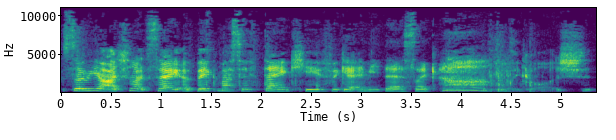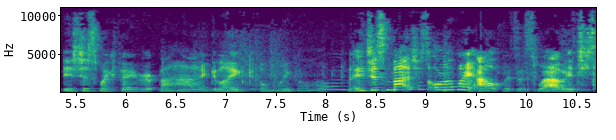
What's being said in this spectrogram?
so yeah i just like to say a big massive thank you for getting me this. Like oh my gosh it's just my favorite bag. Like oh my god it just matches all of my outfits as well. It's just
